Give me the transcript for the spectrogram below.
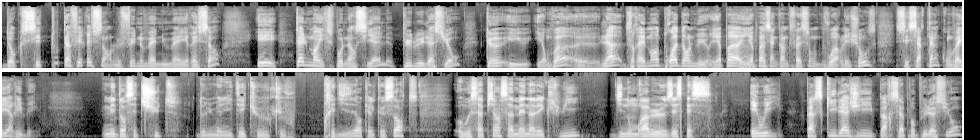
Donc c'est tout à fait récent. Le phénomène humain est récent et tellement exponentiel, pullulation, que et on va euh, là vraiment droit dans le mur. Il n'y a, pas- il y a pas 50 façons de voir les choses. C'est certain qu'on va y arriver. Mais dans cette chute de l'humanité que, que vous prédisez en quelque sorte, Homo sapiens amène avec lui d'innombrables espèces. Et oui, parce qu'il agit par sa population,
